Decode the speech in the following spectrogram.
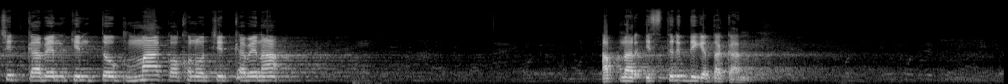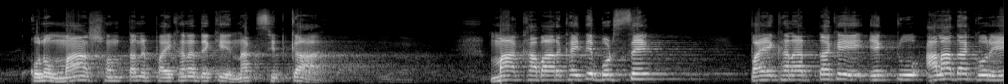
চিটকাবেন কিন্তু মা কখনো চিটকাবে না। আপনার স্ত্রীর দিকে তাকান। কোনো মা সন্তানের পায়খানা দেখে নাক ছিটকায়। মা খাবার খাইতে বসছে, পায়খানাটাকে একটু আলাদা করে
